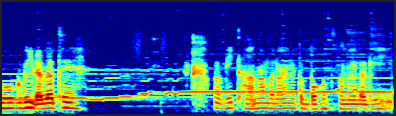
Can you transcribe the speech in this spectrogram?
भूख भी लगा थे अभी खाना बनाने में तो बहुत समय लगी।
